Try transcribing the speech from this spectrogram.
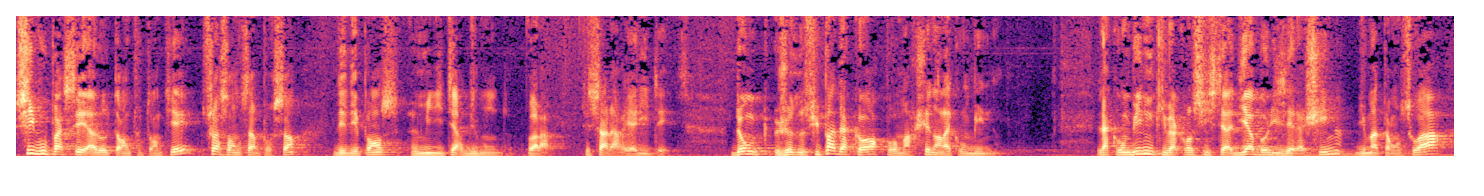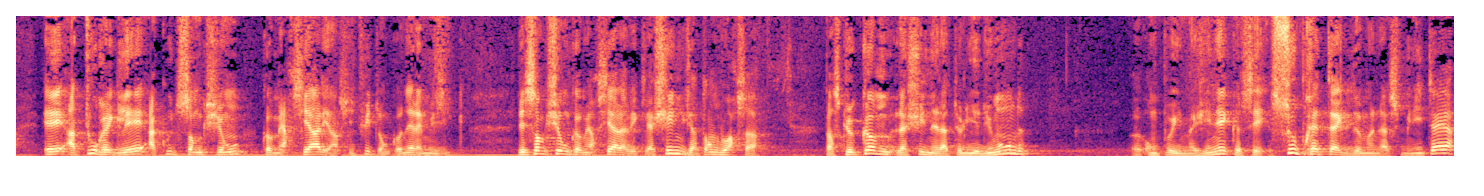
Si vous passez à l'OTAN tout entier, 65% des dépenses militaires du monde. Voilà, c'est ça la réalité. Donc, je ne suis pas d'accord pour marcher dans la combine la combine qui va consister à diaboliser la Chine du matin au soir et à tout régler à coup de sanctions commerciales et ainsi de suite, on connaît la musique. Les sanctions commerciales avec la Chine, j'attends de voir ça. Parce que comme la Chine est l'atelier du monde, euh, on peut imaginer que c'est sous prétexte de menaces militaires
